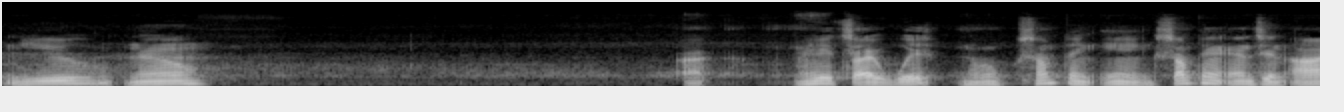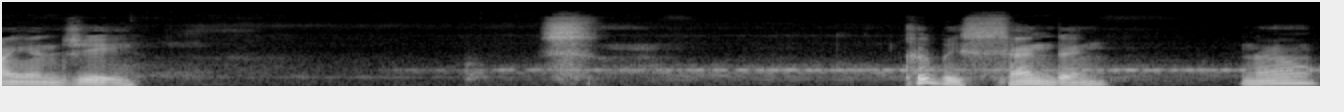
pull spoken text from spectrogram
You. Uh, maybe it's I wish. No, something ing. Something that ends in ing. S- could be sending. No.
